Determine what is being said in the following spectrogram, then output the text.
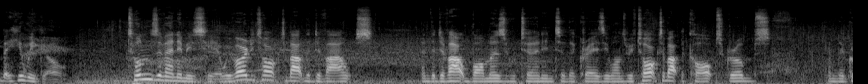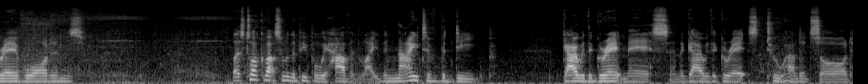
But here we go. Tons of enemies here. We've already talked about the Devouts and the Devout Bombers who turn into the crazy ones. We've talked about the Corpse Grubs and the Grave Wardens. Let's talk about some of the people we haven't, like the Knight of the Deep, guy with the great mace, and the guy with the great two-handed sword.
